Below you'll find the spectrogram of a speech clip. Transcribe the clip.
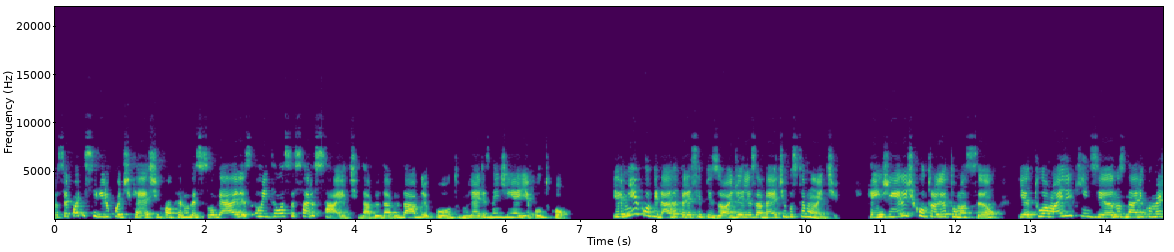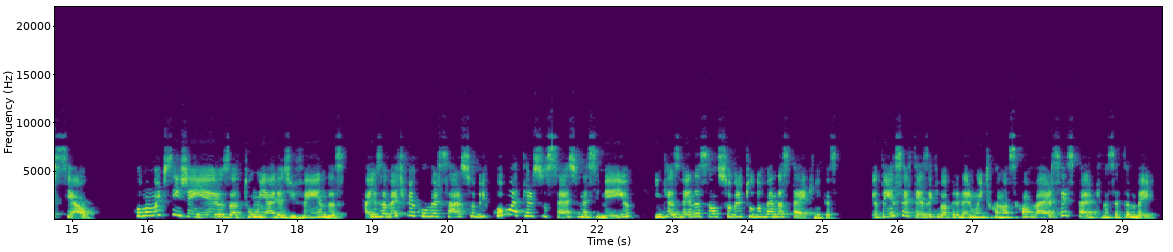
Você pode seguir o podcast em qualquer um desses lugares ou então acessar o site www.mulheresnaengenharia.com. E a minha convidada para esse episódio é Elizabeth Bustamante, que é engenheira de controle e automação e atua há mais de 15 anos na área comercial. Como muitos engenheiros atuam em áreas de vendas, a Elizabeth vai conversar sobre como é ter sucesso nesse meio, em que as vendas são, sobretudo, vendas técnicas. Eu tenho certeza que vou aprender muito com a nossa conversa e espero que você também.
